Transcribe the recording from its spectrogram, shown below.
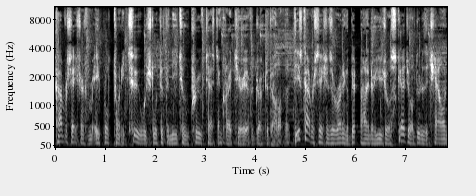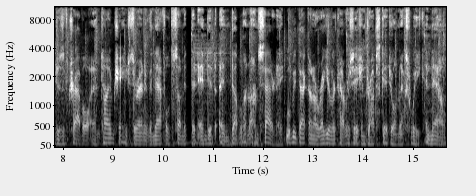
conversation from April 22, which looked at the need to improve testing criteria for drug development. These conversations are running a bit behind our usual schedule due to the challenges of travel and time change surrounding the NAFLD summit that ended in Dublin on Saturday. We'll be back on our regular conversation drop schedule next week. And now,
